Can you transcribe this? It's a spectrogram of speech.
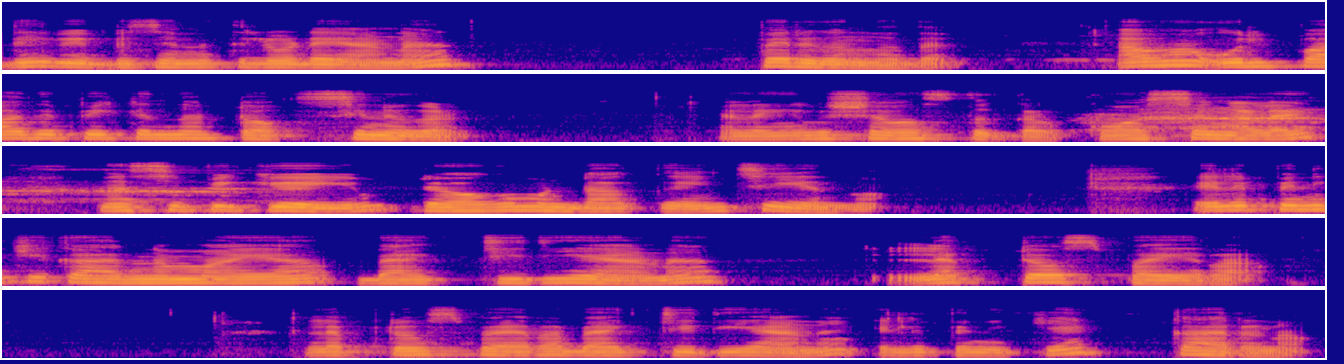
ദ്വിവിഭജനത്തിലൂടെയാണ് പെരുകുന്നത്. അവ ഉൽപ്പാദിപ്പിക്കുന്ന ടോക്സിനുകൾ അല്ലെങ്കിൽ വിഷവസ്തുക്കൾ കോശങ്ങളെ നശിപ്പിക്കുകയും രോഗമുണ്ടാക്കുകയും ചെയ്യുന്നു. എലിപ്പനിക്ക് കാരണമായ ബാക്ടീരിയയാണ് ലെപ്റ്റോസ്പൈറ. ലെപ്റ്റോസ്പൈറ ബാക്ടീരിയയാണ് എലിപ്പനിക്ക് കാരണം.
